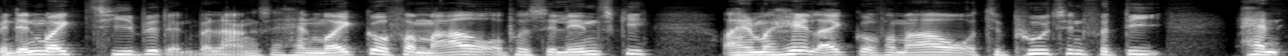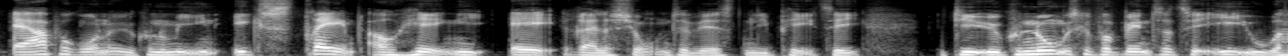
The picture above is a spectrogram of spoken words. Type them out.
men den må ikke tippe, den balance. Han må ikke gå for meget over på Zelensky, og han må heller ikke gå for meget over til Putin, fordi han er på grund af økonomien ekstremt afhængig af relationen til Vesten lige pt. De økonomiske forbindelser til EU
